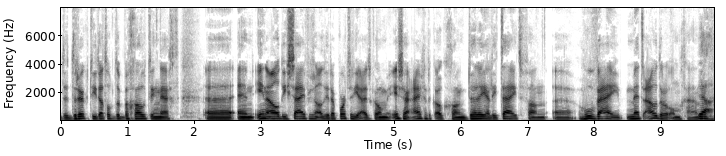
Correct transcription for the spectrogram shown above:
de druk die dat op de begroting legt. En in al die cijfers en al die rapporten die uitkomen... is er eigenlijk ook gewoon de realiteit van hoe wij met ouderen omgaan... Ja.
